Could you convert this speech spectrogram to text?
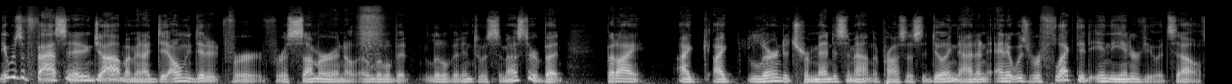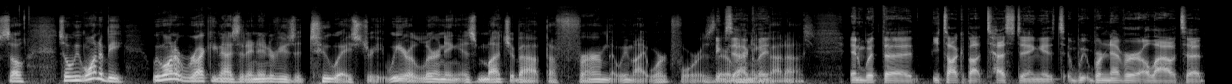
it was a fascinating job. I mean, I did, only did it for for a summer and a, a little bit little bit into a semester, but but I. I, I learned a tremendous amount in the process of doing that, and, and it was reflected in the interview itself. So so we want to be we want to recognize that an interview is a two way street. We are learning as much about the firm that we might work for as they're Exactly. learning about us. And with the you talk about testing, it's we, we're never allowed to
